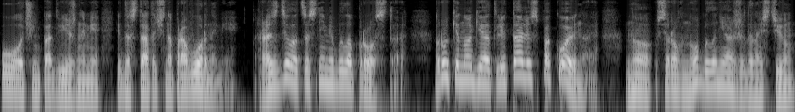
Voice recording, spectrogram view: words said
очень подвижными и достаточно проворными. Разделаться с ними было просто. Руки-ноги отлетали спокойно, но все равно было неожиданностью.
